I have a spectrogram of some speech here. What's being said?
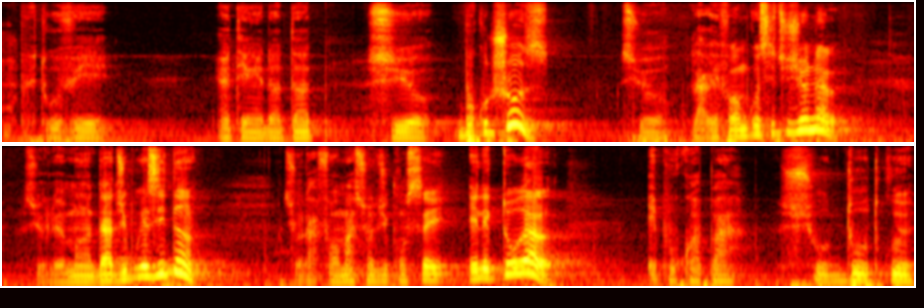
on peut trouver un terrain d'entente sur beaucoup de choses. Sur la réforme constitutionnelle, sur le mandat du président, sur la formation du conseil électoral, et pourquoi pas sur d'autres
